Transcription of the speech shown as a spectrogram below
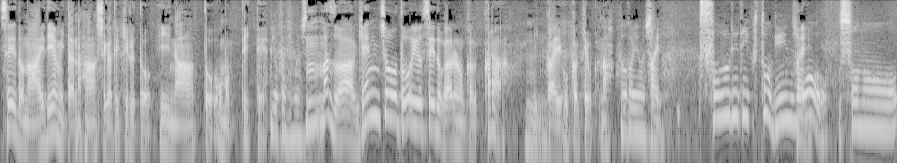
制度のアイディアみたいな話ができるといいなと思っていて。まずは現状どういう制度があるのかから一回追っかけようかな。わ、かりました、はいそれでいくと、現状、はい、その、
